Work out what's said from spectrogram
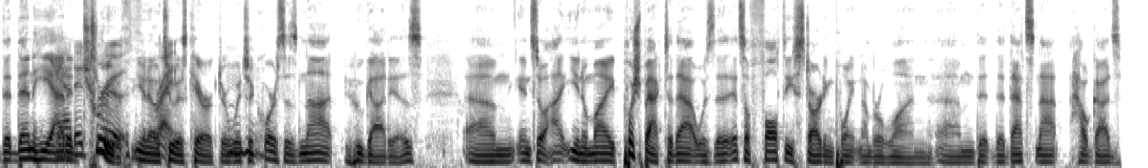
that then he added, added truth, truth, you know to right. Mm-hmm. his character which of course is not who god is um, and so I, you know, my pushback to that was that it's a faulty starting point. Number one, um, that, that that's not how God's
